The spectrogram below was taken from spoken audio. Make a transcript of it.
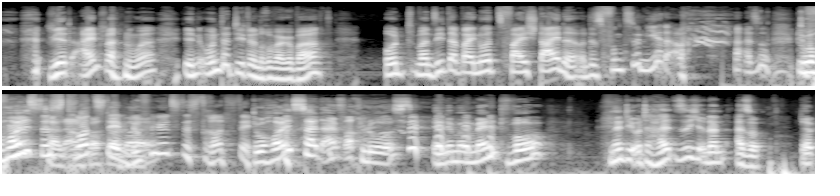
wird einfach nur in Untertiteln rübergebracht und man sieht dabei nur zwei Steine und es funktioniert aber. Also du, du fühlst es halt trotzdem, du fühlst es trotzdem. Du heulst halt einfach los in dem Moment, wo ne, die unterhalten sich und dann, also der,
